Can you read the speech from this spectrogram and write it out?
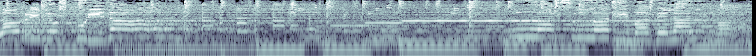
la horrible oscuridad. Las lágrimas del alma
